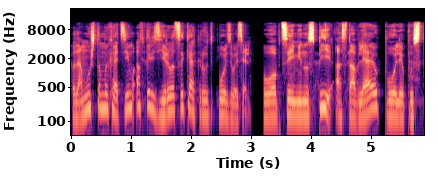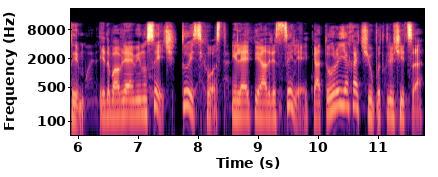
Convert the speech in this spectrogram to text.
потому что мы хотим авторизироваться как root пользователь. У опции "-p оставляю поле пустым и добавляю "-h, то есть хост или IP-адрес цели, который я хочу подключиться.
